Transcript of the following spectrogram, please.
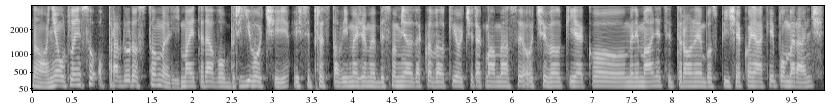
No, oni outloni jsou opravdu rostomilí. Mají teda obří oči. Když si představíme, že my bychom měli takhle velký oči, tak máme asi oči velký jako minimálně citrony nebo spíš jako nějaký pomeranč.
